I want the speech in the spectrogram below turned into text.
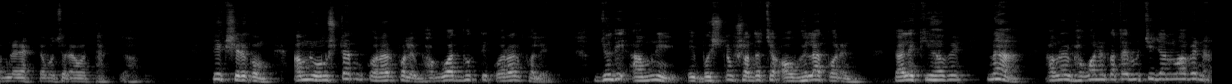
আপনার একটা বছর আবার থাকতে হবে। ঠিক সেরকম আপনি অনুষ্ঠান করার ফলে, ভগবত ভক্তি করার ফলে যদি আপনি এই বৈষ্ণব সদাচার অবহেলা করেন, তাহলে কি হবে? না, আপনার ভগবানের কথায় রুচি জন্মাবে না।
